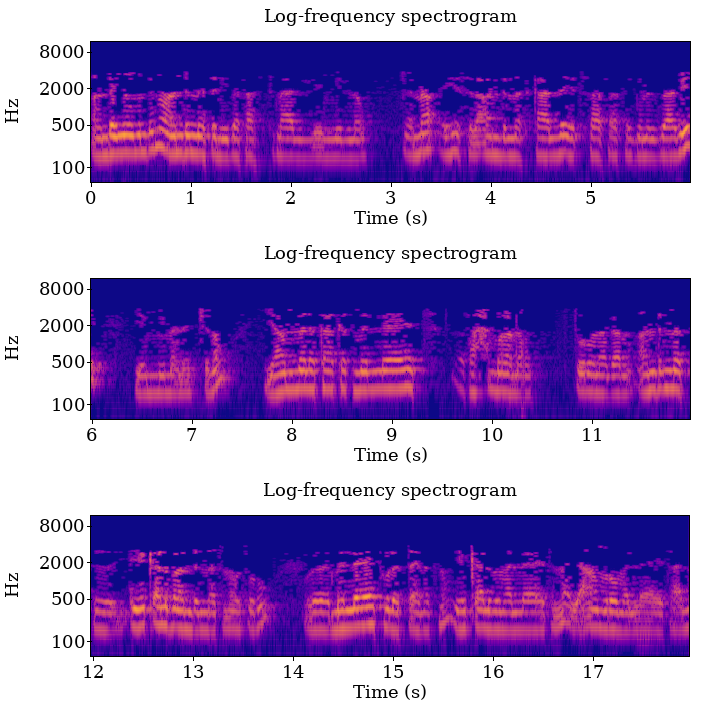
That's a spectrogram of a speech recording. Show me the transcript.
አንደኛው ምንድነው አንድነትን ይበታትናል የሚል ነው እና ይሄ ስለ አንድነት ካለ የተሳሳተ ግንዛቤ የሚመነጭ ነው። የአመለካከት መለያየት ረህማ ነው፣ ጥሩ ነገር ነው። አንድነት የቀልብ አንድነት ነው ጥሩ። መለያየት ሁለት አይነት ነው። የቀልብ መለያየት እና የአእምሮ መለያየት አለ።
